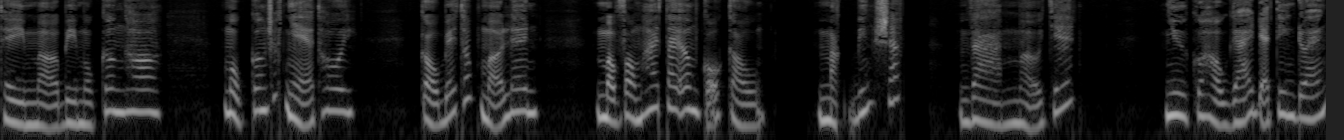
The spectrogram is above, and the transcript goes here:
thì mợ bị một cơn ho, một cơn rất nhẹ thôi. Cậu bế thốc mợ lên, một vòng hai tay ôm cổ cậu, mặt biến sắc, và mở chết. Như cô hầu gái đã tiên đoán,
